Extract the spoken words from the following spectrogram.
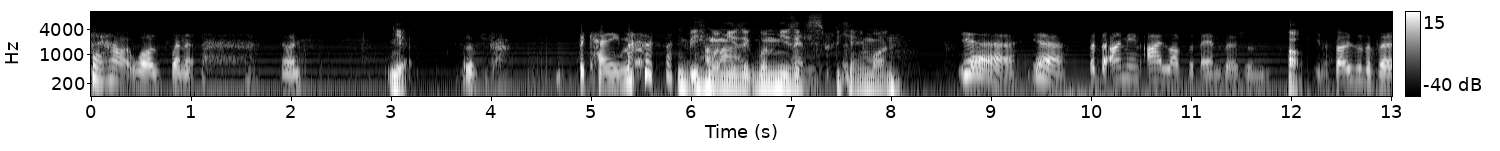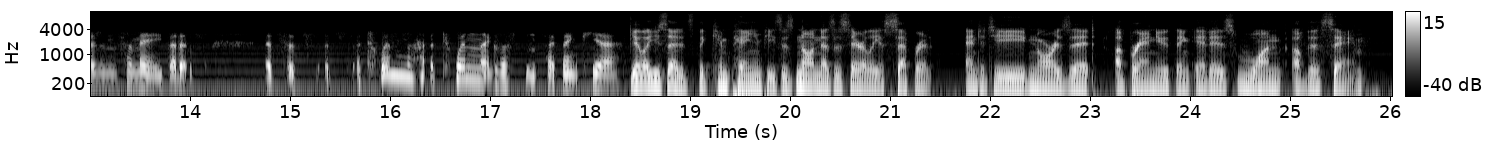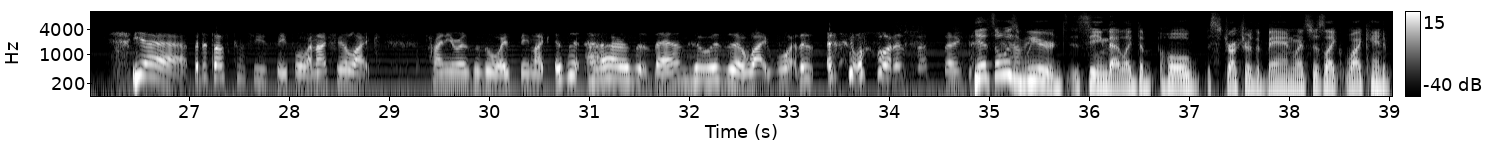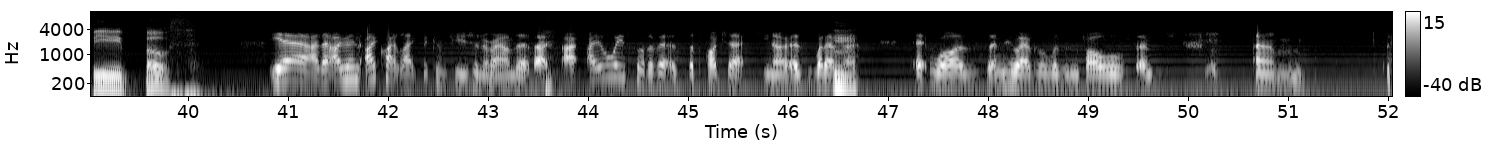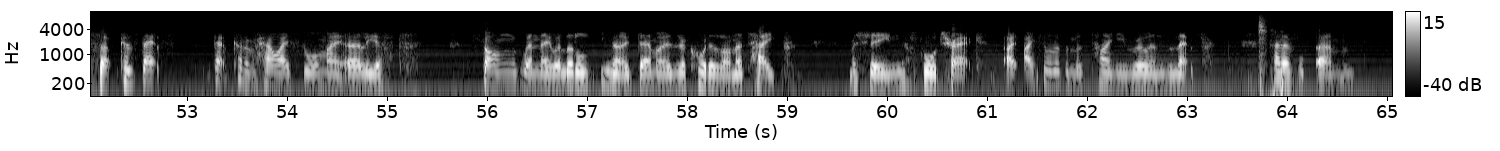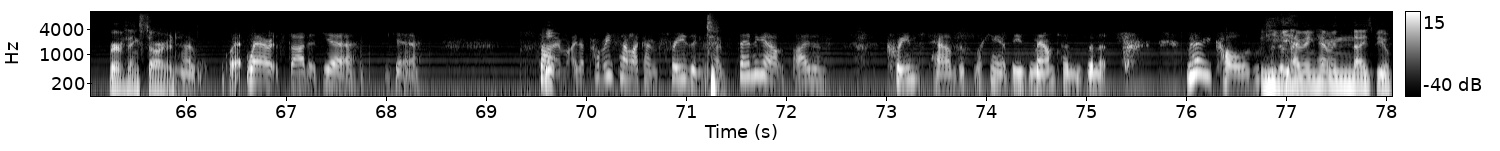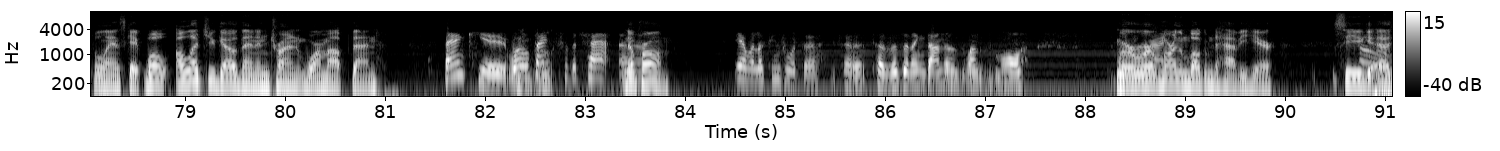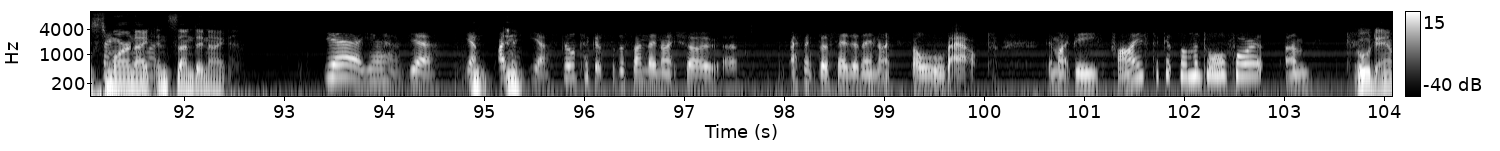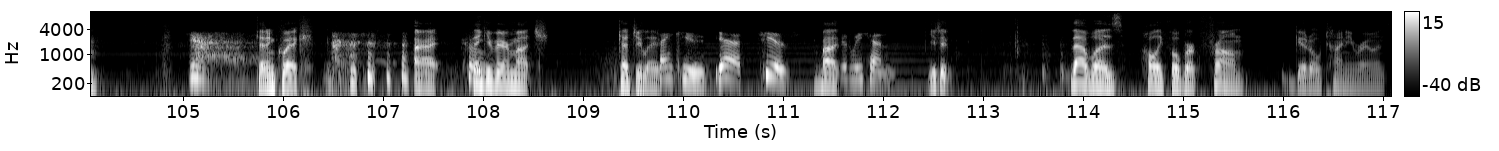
to how it was when it, you know, Yeah, sort of became. Be- when music when music And- became one. yeah, yeah. But the, I mean, I love the band versions. Oh. You know, those are the versions for me. But it's it's it's it's a twin a twin existence. I think. Yeah. Yeah, like you said, it's the companion piece. It's not necessarily a separate entity, nor is it a brand new thing. It is one of the same. Yeah, but it does confuse people, and I feel like Tiny Ruins has always been like, is it her? Is it them? Who is it? Like, what is what is this thing? Yeah, it's always I mean- weird seeing that, like the whole structure of the band, when it's just like, why can't it be both? Yeah, I mean, I quite like the confusion around it. I, I, I always thought of it as the project, you know, as whatever Mm. it was and whoever was involved, and um, so because that's that's kind of how I saw my earliest songs when they were little, you know, demos recorded on a tape machine, four track. I, I thought of them as tiny ruins, and that's kind of um, Where everything started. you know, where, where it started. Yeah, yeah. Well- I'm, I probably sound like I'm freezing because I'm standing outside in Queenstown just looking at these mountains and it's very cold. You nice having having a nice, beautiful landscape. Well, I'll let you go then and try and warm up then. Thank you. Well, No thanks for the chat. No Uh, problem. Yeah, we're looking forward to, to, to visiting Dunners once more. We're we're Right. more than welcome to have you here. See you Oh, guys tomorrow so night much. and Sunday night. Yeah, yeah, yeah, yeah. And- I think yeah, still tickets for the Sunday night show. Um, I think the Saturday night sold out. There might be five tickets on the door for it. Um, Oh damn, yeah. getting quick. All right, Cool. thank you very much. Catch you later. Thank you. Yeah. Cheers. Bye. Good weekend. You too. That was Hollie Fullbrook from Good Old Tiny Ruins.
